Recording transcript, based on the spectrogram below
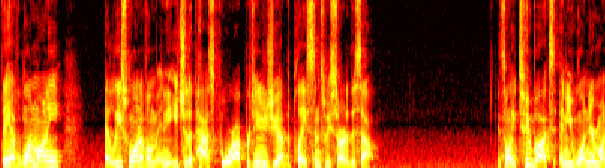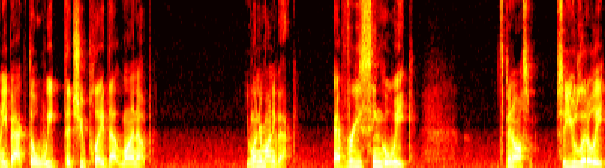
They have one money, at least one of them in each of the past four opportunities you have to play since we started this out. It's only two bucks, and you won your money back the week that you played that lineup. You won your money back every single week. It's been awesome. So you literally,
